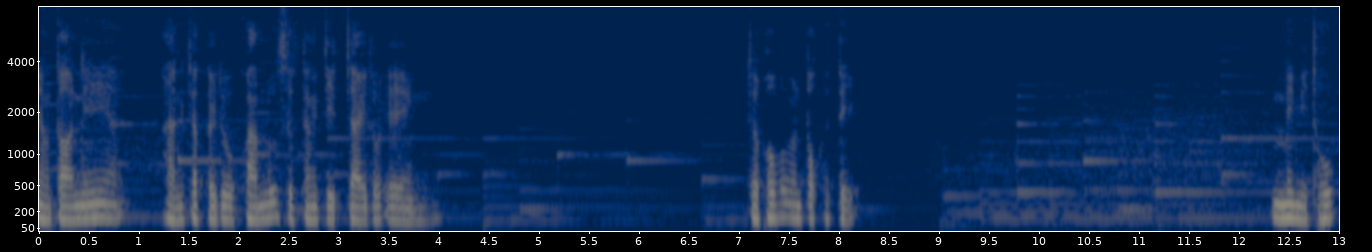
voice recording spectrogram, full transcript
อย่างตอนนี้หันกลับไปดูความรู้สึกทางจิตใจตัวเอง จะพบว่ามันปกติ ไม่มีทุกข์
